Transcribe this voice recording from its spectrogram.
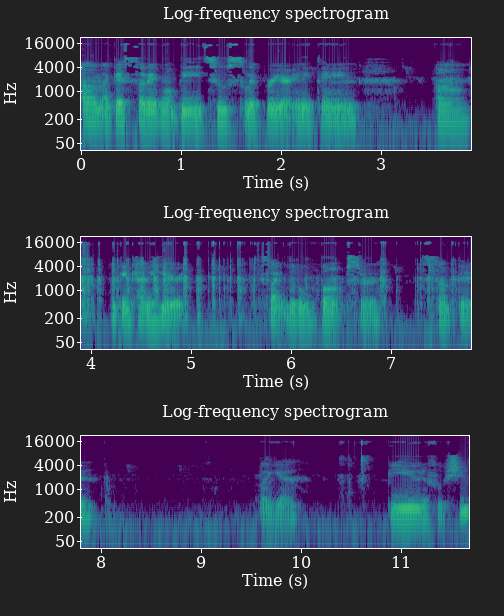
um, I guess so they won't be too slippery or anything. Um, you can kind of hear it. It's like little bumps or something. But yeah, beautiful shoe.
